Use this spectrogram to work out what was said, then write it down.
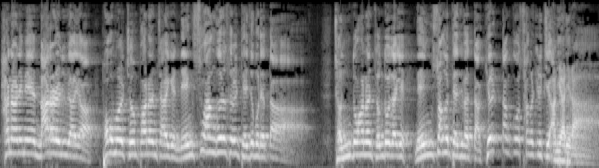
하나님의 나라를 위하여 복음을 전파하는 자에게 냉수한 그릇을 대접을 했다. 전도하는 전도자에게 냉수한 그릇을 대접했다. 결단코 상을 잃지 아니하리라.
